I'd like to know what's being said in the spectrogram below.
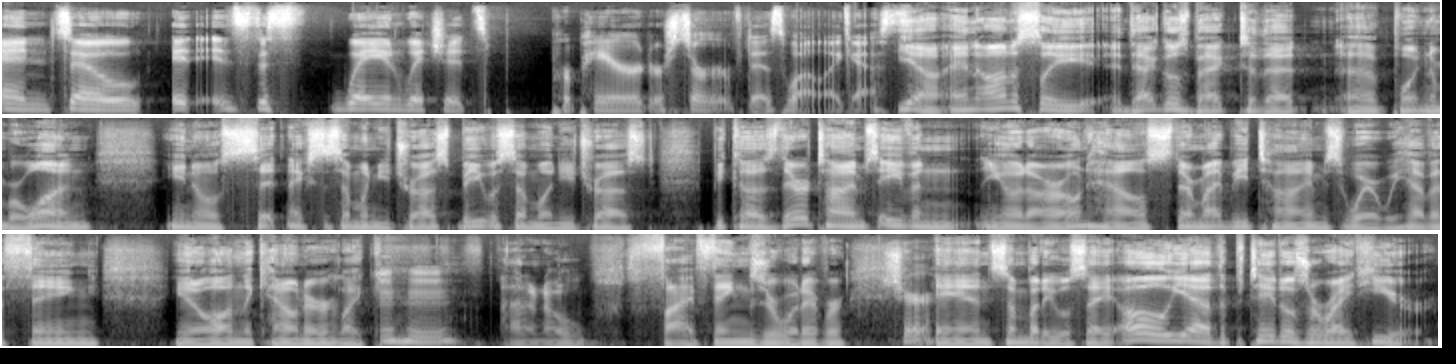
And so it, it's this way in which it's prepared or served as well, I guess. Yeah, and honestly, that goes back to that uh, point number one. You know, sit next to someone you trust, be with someone you trust, because there are times, even you know, at our own house, there might be times where we have a thing, you know, on the counter, like I don't know, five things or whatever. Mm-hmm. Sure. And somebody will say, "Oh, yeah, the potatoes are right here."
